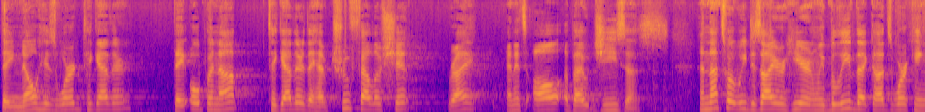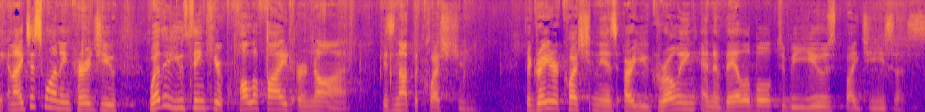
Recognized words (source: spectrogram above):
they know His word together, they open up together, they have true fellowship, right? And it's all about Jesus. And that's what we desire here, and we believe that God's working. And I just want to encourage you whether you think you're qualified or not is not the question. The greater question is are you growing and available to be used by Jesus?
